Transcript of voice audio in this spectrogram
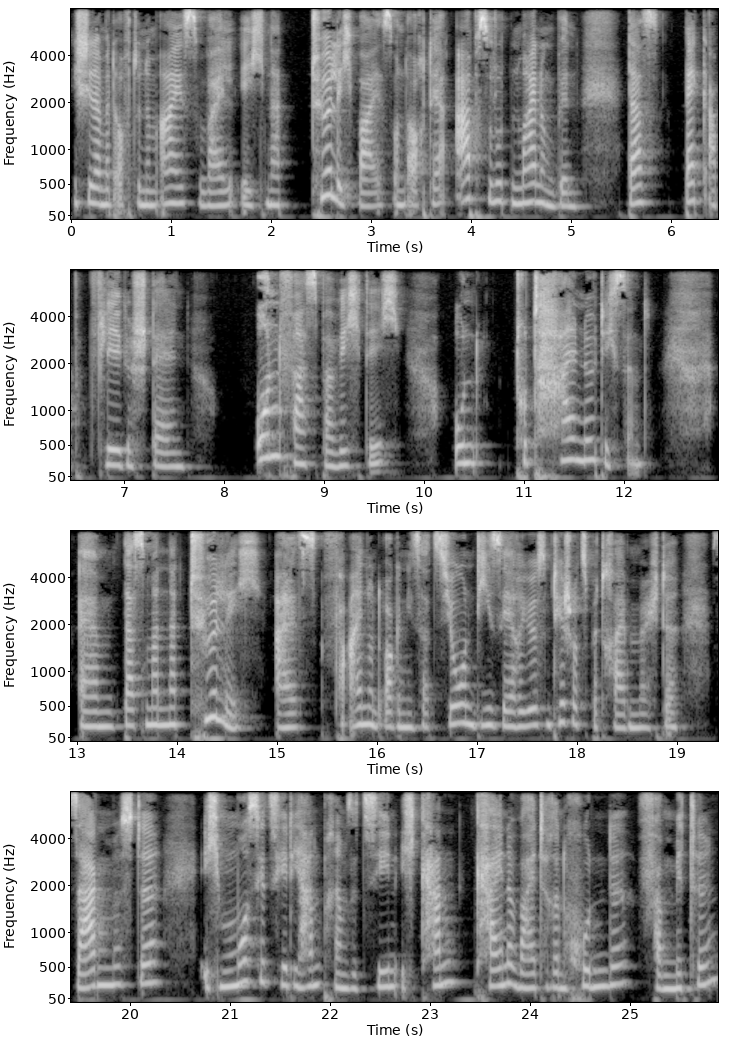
ich stehe damit auf dünnem Eis, weil ich natürlich weiß und auch der absoluten Meinung bin, dass Backup-Pflegestellen unfassbar wichtig und total nötig sind. Ähm, dass man natürlich als Verein und Organisation, die seriösen Tierschutz betreiben möchte, sagen müsste, ich muss jetzt hier die Handbremse ziehen, ich kann keine weiteren Hunde vermitteln,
